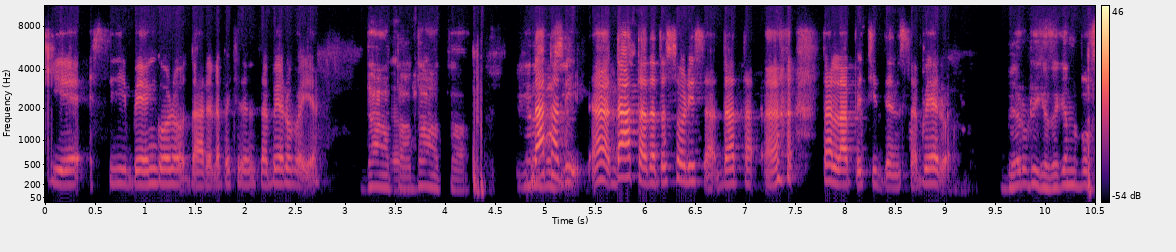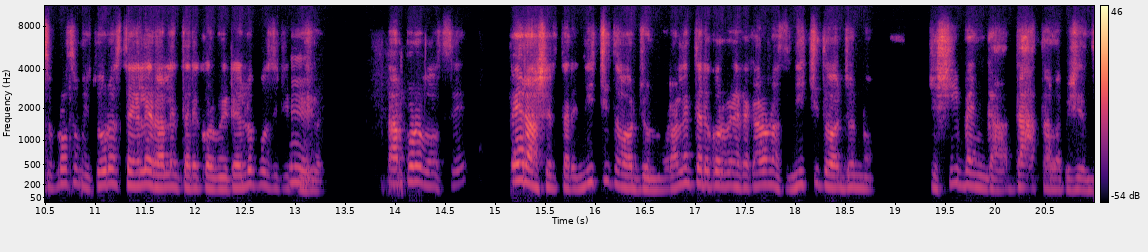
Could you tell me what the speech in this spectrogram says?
che si vengono dare la precedenza, vero ভাইয়া? দাতা দাতা এখানে Data বলছে di, ah, data, data, sorry, sa, data, ah, dalla precedenza, vero? বেরো ঠিক আছে এখানে বলছে প্রথমে চৌরাস্তা গেলে রালের তারে করবেন এটা হলো পজিটিভ হুম। বিষয় তারপরে বলছে পের আশের তারে নিশ্চিত হওয়ার জন্য রালের তারে করবেন একটা কারণ আছে নিশ্চিত হওয়ার জন্য যে শিবেঙ্গা দা তালা প্রেসিডেন্ট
